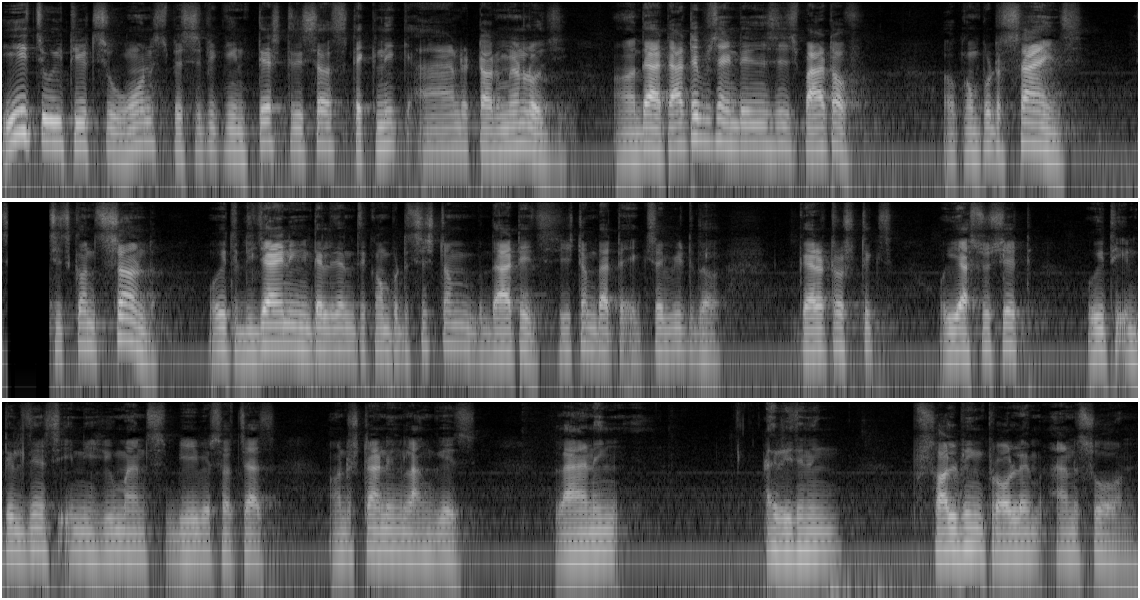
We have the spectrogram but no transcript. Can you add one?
each with its own specific interest, research technique and terminology. Uh, that artificial intelligence is part of uh, computer science, which is concerned with designing intelligent computer system that is system that exhibit the characteristics we associate with intelligence in humans behavior such as understanding language, learning, reasoning, solving problem and so on.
